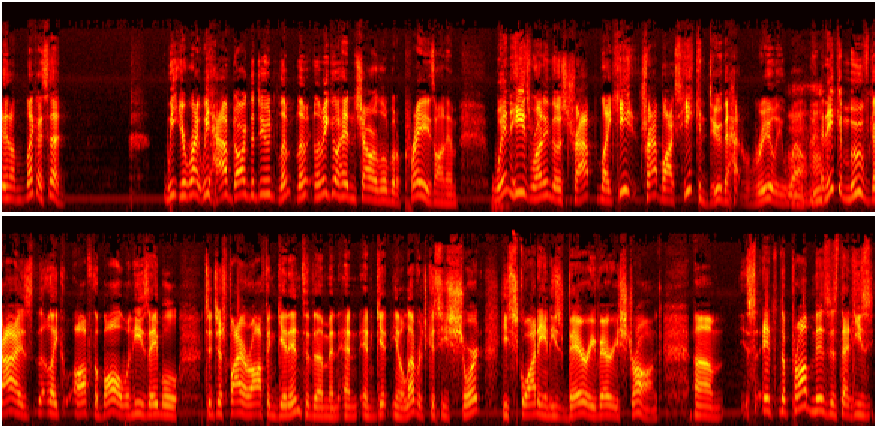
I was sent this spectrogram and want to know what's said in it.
and like I said. We, you're right. We have dogged the dude. Let, let, let me go ahead and shower a little bit of praise on him when he's running those trap like he trap blocks, he can do that really well, mm-hmm. and he can move guys like off the ball when he's able to just fire off and get into them and and and get you know leverage because he's short, he's squatty, and he's very very strong. Um, it, the problem is is that he's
